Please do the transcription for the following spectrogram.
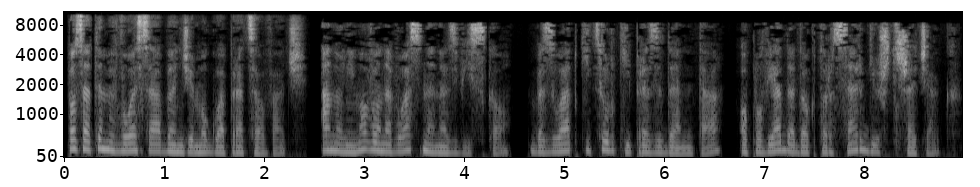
Poza tym w USA będzie mogła pracować, anonimowo na własne nazwisko, bez łatki córki prezydenta, opowiada dr Sergiusz Trzeciak.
